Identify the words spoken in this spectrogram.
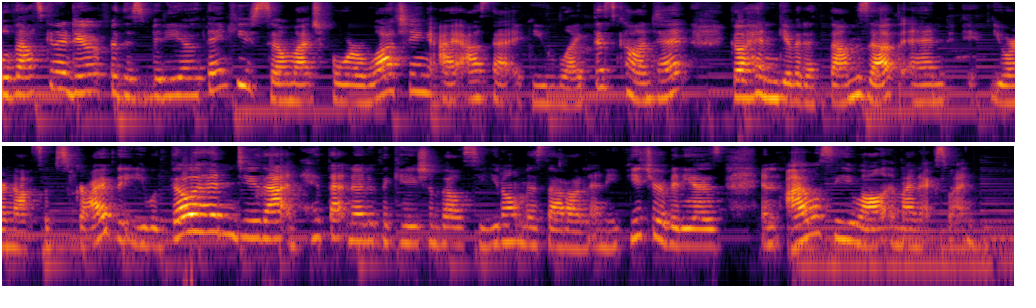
Well, that's to do it for this video. Thank you so much for watching. I ask that if you like this content, go ahead and give it a thumbs up. And if you are not subscribed, that you would go ahead and do that and hit that notification bell so you don't miss out on any future videos. And I will see you all in my next one.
